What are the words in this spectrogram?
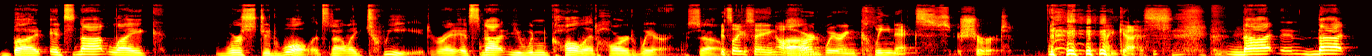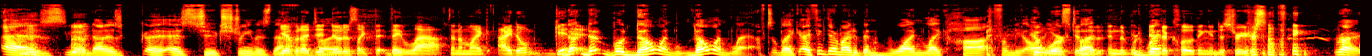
but it's not like worsted wool. It's not like tweed, right? It's not. You wouldn't call it hard wearing. So It's like saying Um, a hard wearing Kleenex shirt. I guess. not not as you know not as uh, as too extreme as that. Yeah, but I did notice like th- they laughed, and I'm like, I don't get No, it. no, well, no one, no one laughed. Like I think there might have been one like hot from the Who audience, worked in the in the, it in the clothing industry or something? right.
